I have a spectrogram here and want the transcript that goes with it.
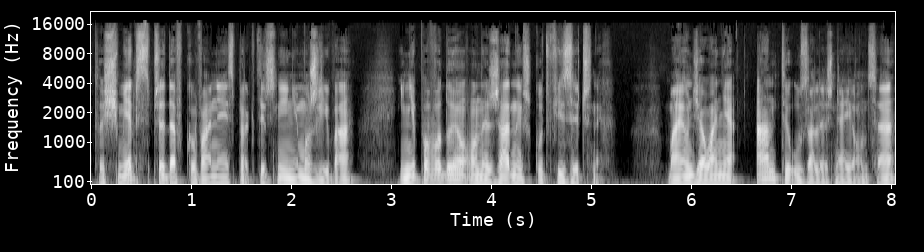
to śmierć z przedawkowania jest praktycznie niemożliwa i nie powodują one żadnych szkód fizycznych. Mają działania antyuzależniające,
